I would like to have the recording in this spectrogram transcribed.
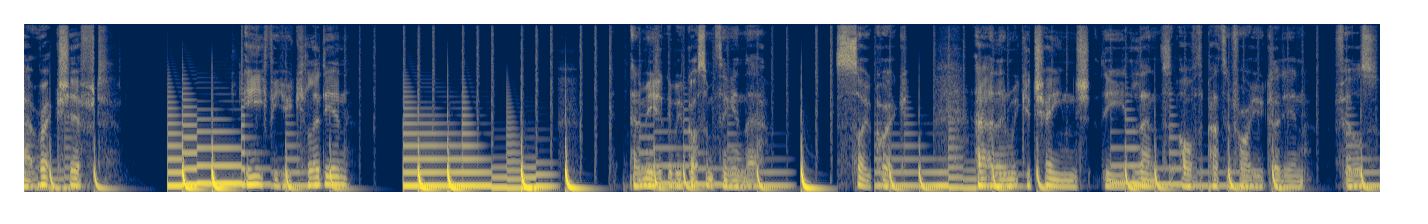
uh, Rec Shift E for Euclidean, and immediately we've got something in there. So quick. Uh, and then we could change the length of the pattern for our Euclidean fills.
